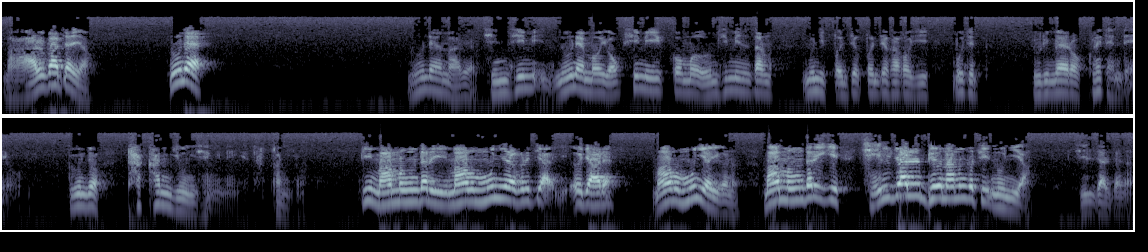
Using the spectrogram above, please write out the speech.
맑아져요. 눈에 눈에 말이야 진심이 눈에 뭐 욕심이 있고 뭐 음심이 있는 사람 눈이 번쩍번쩍하고 이 무슨 유리매로 그래 된대요. 그건 좀 탁한 기운이 생기는 게 탁한 기운. 이 마음 먹는 대로 이 마음은 문이라 그랬지 어제 아래 마음은 문이야 이거는. 먹는 이게 제일 잘 변하는 것이 눈이야. 제일 잘 변하는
